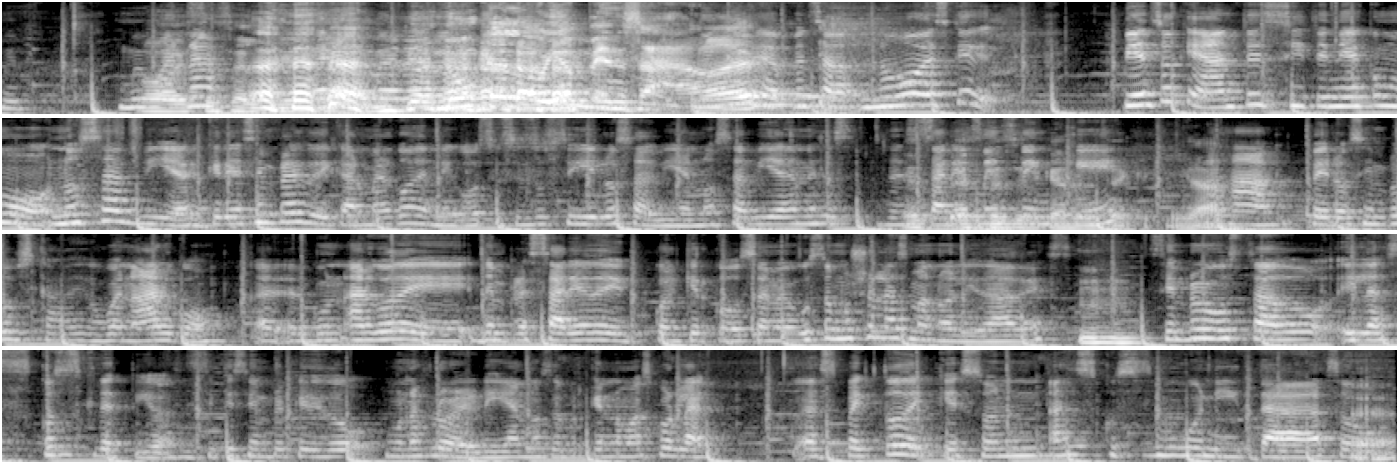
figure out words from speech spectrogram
muy, muy Oh, buena. este es el. Nunca lo había pensado, Nunca ¿eh? había pensado. No, es que Pienso que antes sí tenía como, no sabía, quería siempre dedicarme a algo de negocios, eso sí lo sabía, no sabía neces necesariamente en qué, ya. ajá, pero siempre buscaba, digo, bueno, algo, algún, algo de, de empresaria de cualquier cosa. Me gustan mucho las manualidades, siempre me ha gustado y las cosas creativas, así que siempre he querido una florería, no sé por qué, nomás por el aspecto de que son, haces cosas muy bonitas o Yeah.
